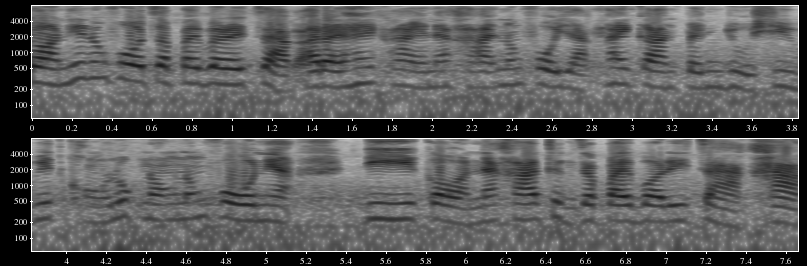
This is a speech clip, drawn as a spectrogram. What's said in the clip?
ก่อนที่น้องโฟจะไปบริจาคอะไรให้ใครนะคะ น้องโฟอยากให้การเป็นอยู่ชีวิตของลูกน้องน้องโฟเนี่ยดีก่อนนะคะ ถึงจะไปบริจาคค่ะ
